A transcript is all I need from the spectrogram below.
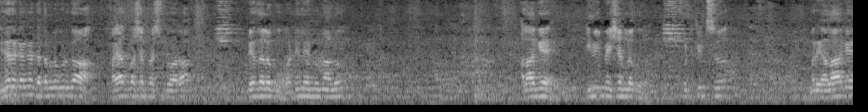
ఇదే రకంగా గతంలో కూడా హయాత్ భాష ట్రస్ట్ ద్వారా పేదలకు వడ్డీ లేని రుణాలు అలాగే టీవీ పేషెంట్లకు ఫుడ్ కిట్స్ మరి అలాగే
